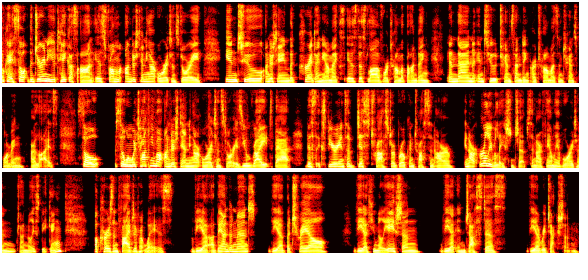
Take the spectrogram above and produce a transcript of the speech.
Okay, so the journey you take us on is from understanding our origin story into understanding the current dynamics. Is this love or trauma bonding? And then into transcending our traumas and transforming our lives. So so when we're talking about understanding our origin stories, you write that this experience of distrust or broken trust in our in our early relationships, in our family of origin, generally speaking, occurs in five different ways via abandonment, via betrayal, via humiliation, via injustice, via rejection.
